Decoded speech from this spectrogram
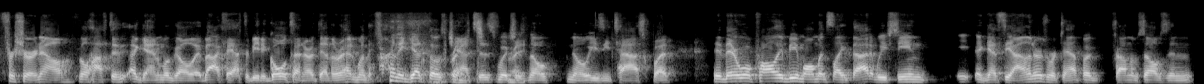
for sure. Now they'll have to again. We'll go all the way back. They have to beat a goaltender at the other end when they finally get those chances, right, which right. is no no easy task. But there will probably be moments like that. We've seen against the Islanders where Tampa found themselves in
